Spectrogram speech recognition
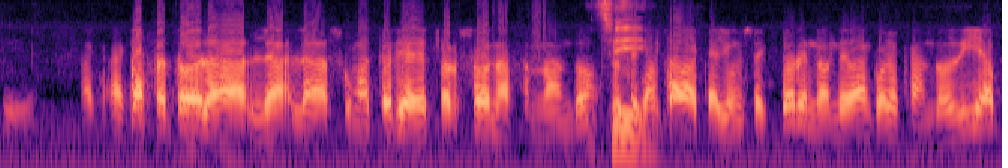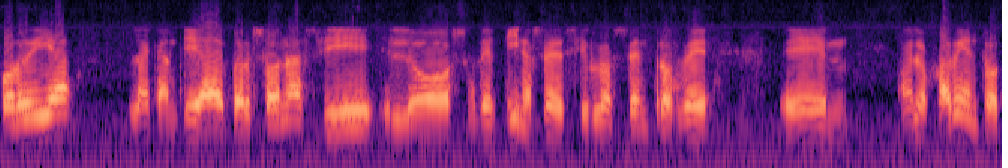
Sí. Acá está toda la, sumatoria de personas, Fernando. Sí. Yo te contaba que hay un sector en donde van colocando día por día la cantidad de personas y los destinos, es decir, los centros de eh, alojamiento.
